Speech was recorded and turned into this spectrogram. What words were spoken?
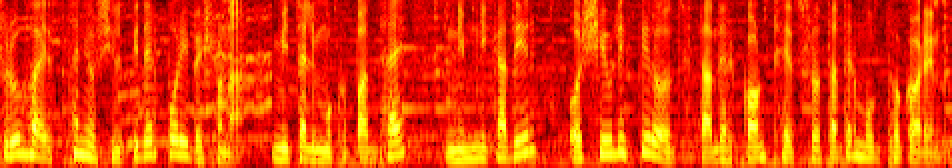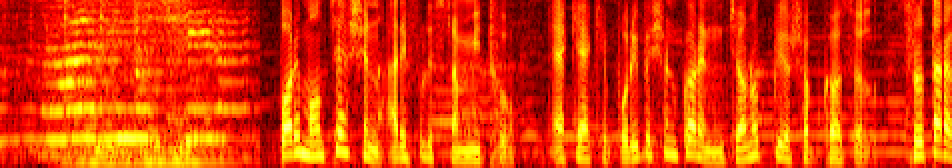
শুরু হয় স্থানীয় শিল্পীদের পরিবেশনা। মিতালি মুখোপাধ্যায় নিম্নিকাদির ও শিউলি ফিরোজ তাদের কণ্ঠে শ্রোতাদের মুগ্ধ করেন। পরে মঞ্চে আসেন আরিফুল ইসলাম মিঠু। একে একে পরিবেশন করেন জনপ্রিয় সব গজল। শ্রোতারা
